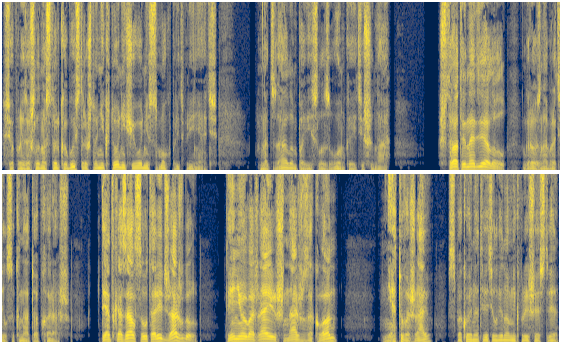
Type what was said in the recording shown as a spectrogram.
Все произошло настолько быстро, что никто ничего не смог предпринять. Над залом повисла звонкая тишина. Что ты наделал? грозно обратился к Нату Абхараш. Ты отказался утолить жажду? Ты не уважаешь наш закон? Нет, уважаю, спокойно ответил виновник происшествия.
